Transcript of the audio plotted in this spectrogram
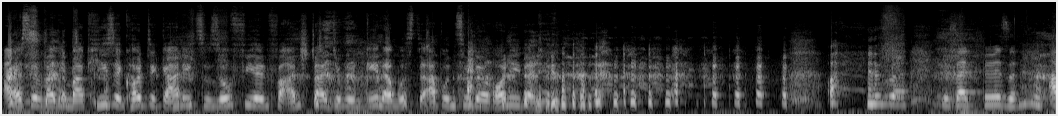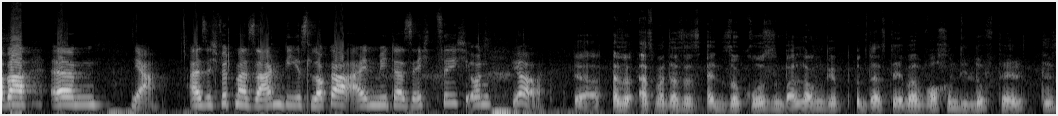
weißt du, weil die Markise konnte gar nicht zu so vielen Veranstaltungen gehen, da musste ab und zu der Ronny dann hin. Ihr seid böse. Aber, ähm, ja. Also ich würde mal sagen, die ist locker 1,60 Meter und ja. Ja, also erstmal, dass es einen so großen Ballon gibt und dass der über Wochen die Luft hält. Das,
